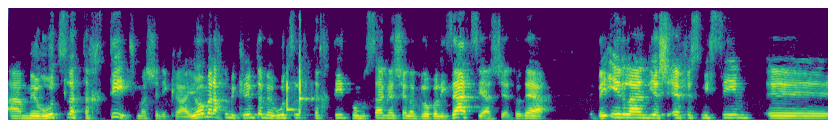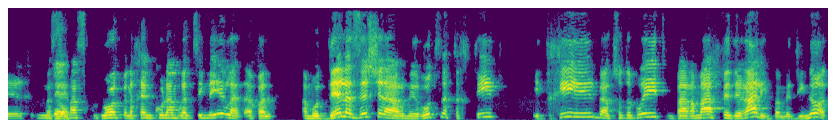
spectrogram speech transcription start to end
המרוץ לתחתית, מה שנקרא. היום אנחנו מכירים את המרוץ לתחתית במושג של הגלובליזציה, שאתה יודע, באירלנד יש אפס מיסים, אה, מס, כן. מס חברות, ולכן כולם רצים לאירלנד, אבל המודל הזה של המרוץ לתחתית התחיל בארצות הברית ברמה הפדרלית, במדינות.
